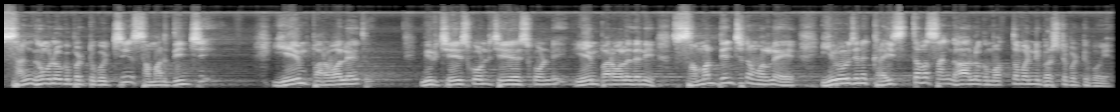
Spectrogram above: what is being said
సంఘంలోకి పట్టుకొచ్చి సమర్థించి ఏం పర్వాలేదు మీరు చేసుకోండి చేసుకోండి ఏం పర్వాలేదని సమర్థించడం వల్లే ఈ రోజున క్రైస్తవ సంఘాలకు మొత్తం అన్ని భ్రష్టపట్టిపోయాయి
